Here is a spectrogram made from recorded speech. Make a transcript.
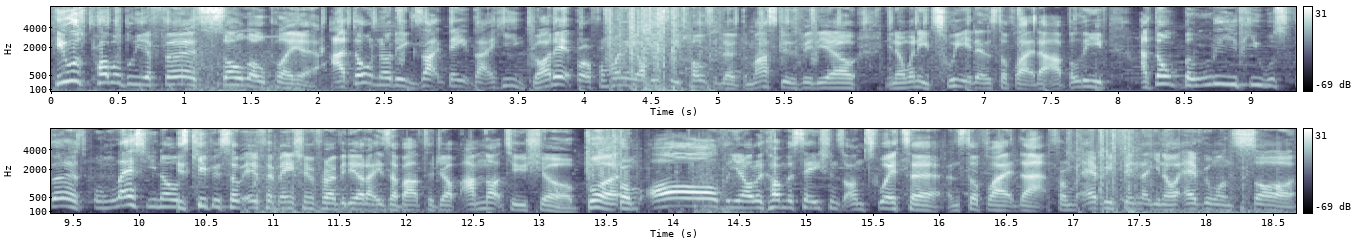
He was probably a first solo player. I don't know the exact date that he got it, but from when he obviously posted the Damascus video, you know, when he tweeted it and stuff like that, I believe, I don't believe he was first, unless, you know, he's keeping some information for a video that he's about to drop. I'm not too sure. But from all, you know, the conversations on Twitter and stuff like that, from everything that, you know, everyone saw,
